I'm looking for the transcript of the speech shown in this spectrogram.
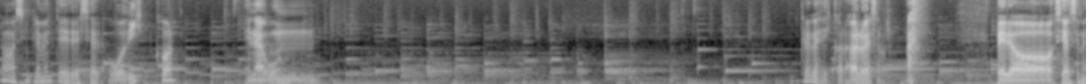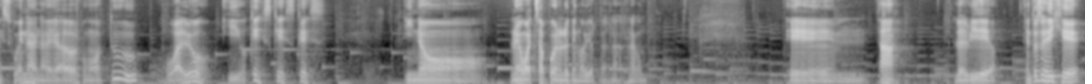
No, simplemente debe ser o Discord en algún Creo que es Discord. A ver, lo voy a cerrar. Pero si a veces me suena el navegador como tú o algo y digo, ¿qué es? ¿Qué es? ¿Qué es? Y no, no es WhatsApp porque no lo tengo abierto en la, en la compu. Eh, ah, del video. Entonces dije,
